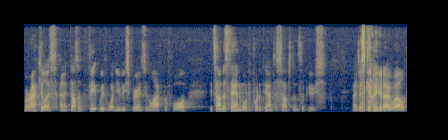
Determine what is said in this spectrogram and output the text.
miraculous and it doesn't fit with what you've experienced in life before, it's understandable to put it down to substance abuse. And just go, you know, well,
